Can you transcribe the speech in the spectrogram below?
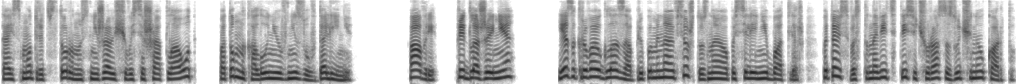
Тай смотрит в сторону снижающегося шаттла АОТ, потом на колонию внизу, в долине. «Аври, предложение?» Я закрываю глаза, припоминаю все, что знаю о поселении Батлер, пытаюсь восстановить тысячу раз изученную карту.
